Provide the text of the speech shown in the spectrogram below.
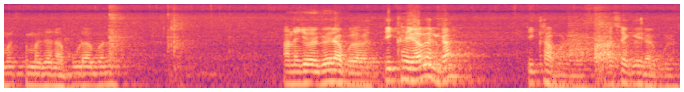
મસ્ત મજાના પૂડા બને. અને જો ગયરા પૂળા તીખાઈ આવે ને કા? તીખા પણ આવે. આ છે ગયરા પૂળા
